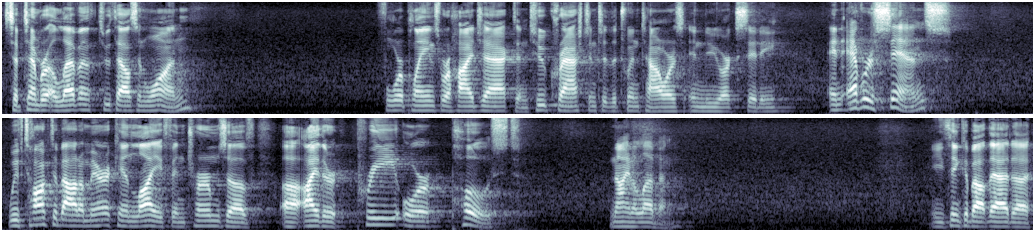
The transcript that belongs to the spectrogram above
September 11th, 2001, four planes were hijacked and two crashed into the Twin Towers in New York City. And ever since, We've talked about American life in terms of uh, either pre or post 9 11. You think about that, uh,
